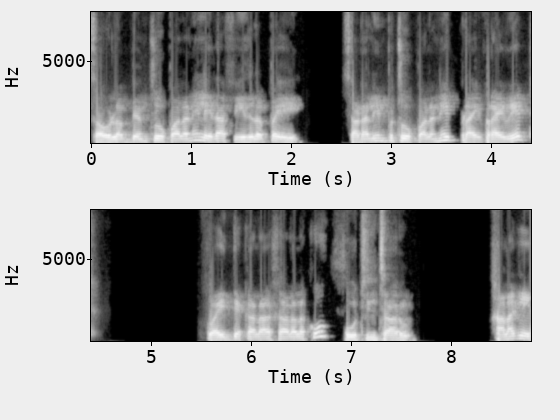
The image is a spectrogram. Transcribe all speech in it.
సౌలభ్యం చూపాలని లేదా ఫీజులపై సడలింపు చూపాలని ప్రై ప్రైవేట్ వైద్య కళాశాలలకు సూచించారు. అలాగే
